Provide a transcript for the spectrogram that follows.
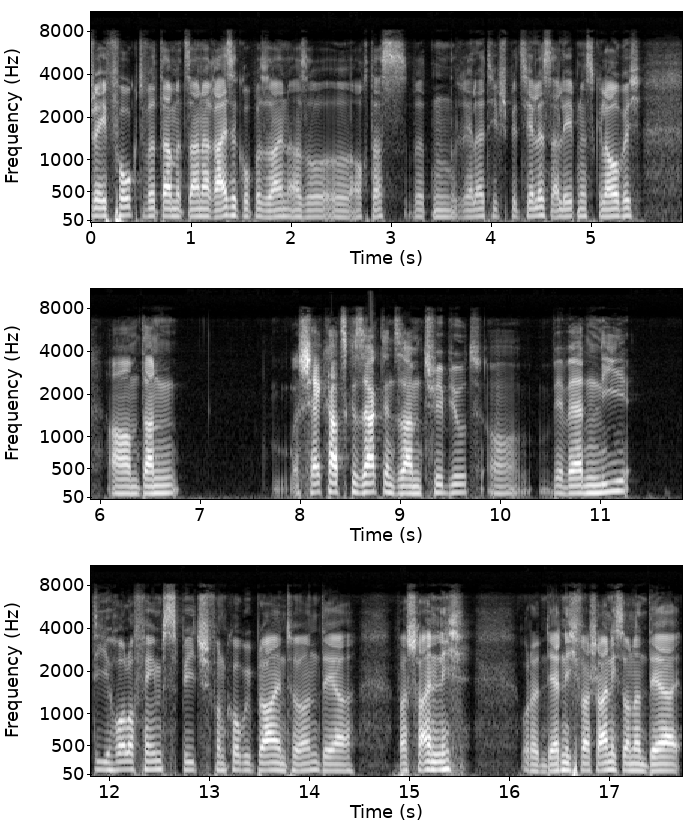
Jay Vogt wird da mit seiner Reisegruppe sein. Also äh, auch das wird ein relativ spezielles Erlebnis, glaube ich. Ähm, dann, Shaq hat es gesagt in seinem Tribute, äh, wir werden nie die Hall of Fame Speech von Kobe Bryant hören, der wahrscheinlich, oder der nicht wahrscheinlich, sondern der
